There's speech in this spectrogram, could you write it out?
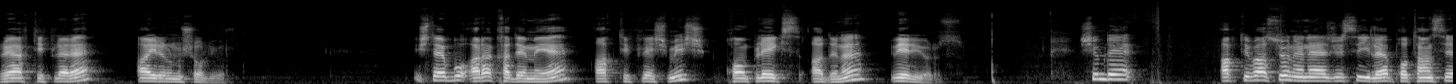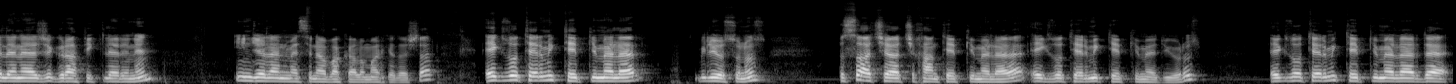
reaktiflere ayrılmış oluyor. İşte bu ara kademeye aktifleşmiş kompleks adını veriyoruz. Şimdi aktivasyon enerjisi ile potansiyel enerji grafiklerinin incelenmesine bakalım arkadaşlar. Egzotermik tepkimeler biliyorsunuz ısı açığa çıkan tepkimelere egzotermik tepkime diyoruz. Egzotermik tepkimelerde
